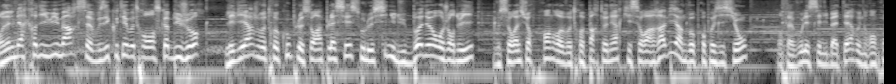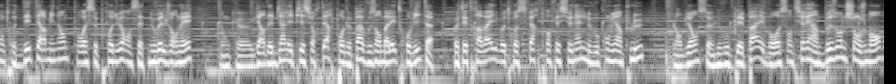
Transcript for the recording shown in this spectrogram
On est le mercredi 8 mars, vous écoutez votre horoscope du jour? Les vierges, votre couple sera placé sous le signe du bonheur aujourd'hui. Vous saurez surprendre votre partenaire qui sera ravi de vos propositions. Quant à vous les célibataires, une rencontre déterminante pourrait se produire en cette nouvelle journée. Donc euh, gardez bien les pieds sur terre pour ne pas vous emballer trop vite. Côté travail, votre sphère professionnelle ne vous convient plus. L'ambiance ne vous plaît pas et vous ressentirez un besoin de changement.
